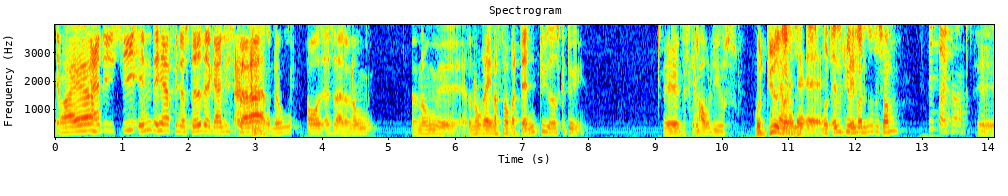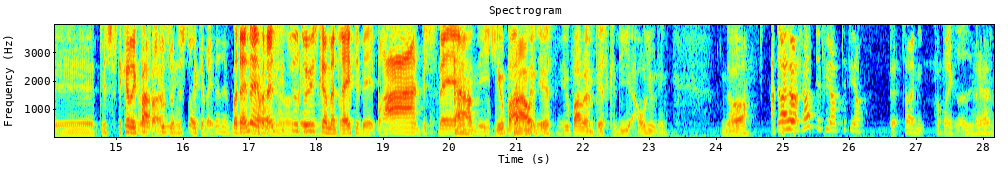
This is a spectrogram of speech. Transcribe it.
vil Maja. gerne lige sige, inden det her finder sted, vil jeg gerne lige spørge, er der nogen, og, altså, er der nogen, er der nogen, øh, er der nogen regler for, hvordan dyret skal dø? Øh, det skal aflives. Må dyret Jamen, godt hedde, øh, må alle dyrene det- godt hedde det samme? Det står ikke noget om. Øh, det, Det, det kan du ikke bare faktisk beslutte ikke. det står ikke i reglerne. Hvordan, Det øh, hvordan skal dyret dø? Skal man dræbe det ved brand, ved svær, ved Det er jo bare, hvad man bedst, det er jo bare, hvad man bedst kan lide af aflivning. Nå, Ja, det har jeg hørt, hørt, det er fint om, det er fint om. Ja. Så er min fabrik reddet i Ja. hvert fald.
